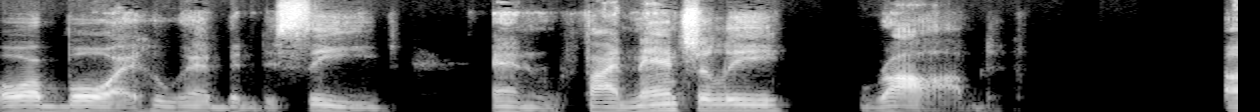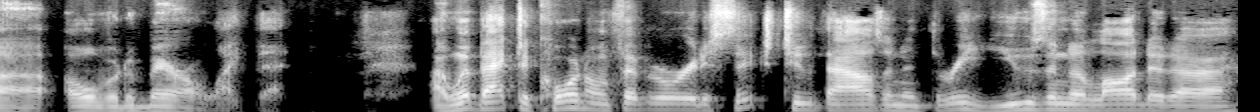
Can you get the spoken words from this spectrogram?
or boy who had been deceived and financially robbed uh, over the barrel like that. I went back to court on February 6, 2003, using the law that I,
